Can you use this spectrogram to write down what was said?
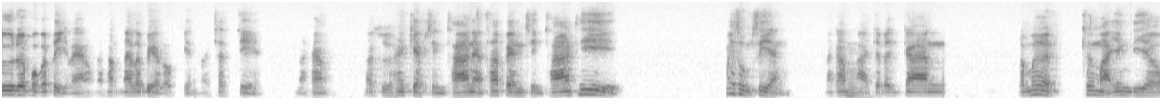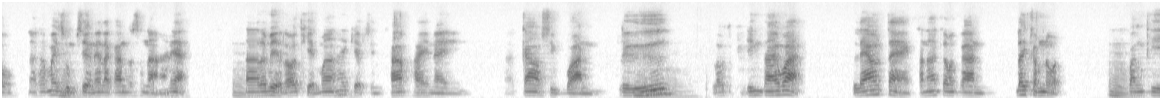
คือโดยปกติแล้วนะครับ ในระเบียบเราเขียนไว้ชัดเจนนะครับ ก็คือให้เก็บสินค้าเนี่ย ถ้าเป็นสินค้าที่ไม่สุ่มเสี่ยงนะครับอืมอาจจะเป็นการละเมิดเครื่องหมายอย่างเดียวนะครับ ไม่สุ่มเสี่ยงในหลักการศาสนาเนี่ยอืมในระเบียบเราเขียนว่าให้เก็บสินค้าภายใน 90 วัน หรืออมเราทิ้งท้ายว่า แล้วแต่คณะกรรมการได้กำหนดอืมบางที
